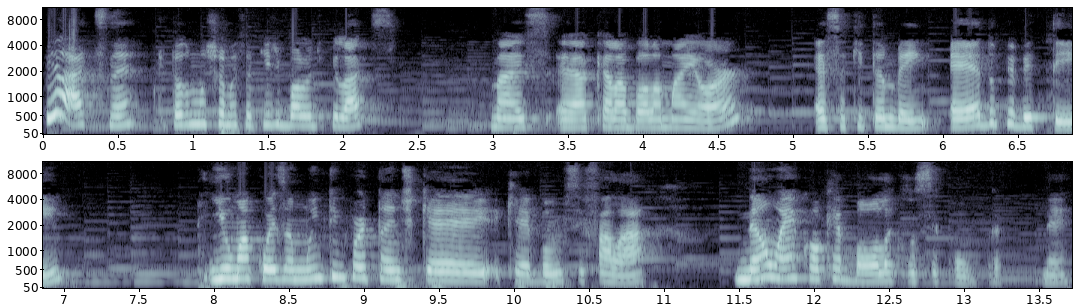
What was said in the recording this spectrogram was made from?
pilates, né? Que todo mundo chama isso aqui de bola de pilates, mas é aquela bola maior. Essa aqui também é do PBT. E uma coisa muito importante que é, que é bom de se falar, não é qualquer bola que você compra, né?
